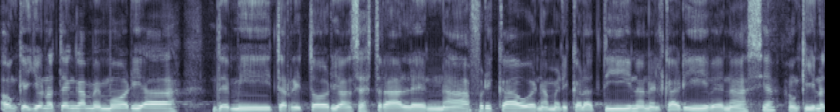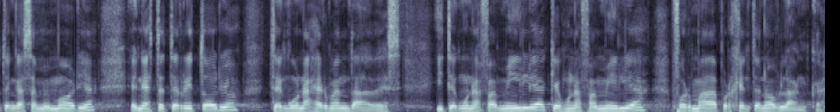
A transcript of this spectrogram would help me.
aunque yo no tenga memoria de mi territorio ancestral en África o en América Latina, en el Caribe, en Asia, aunque yo no tenga esa memoria, en este territorio tengo unas hermandades y tengo una familia que es una familia formada por gente no blanca.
